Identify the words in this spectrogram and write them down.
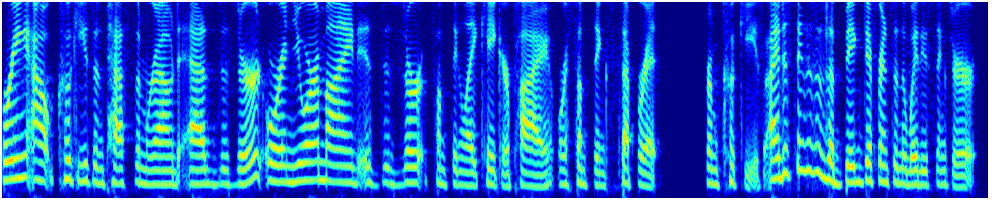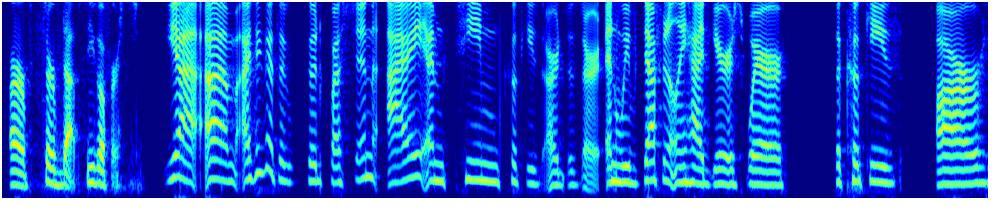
bring out cookies and pass them around as dessert or in your mind is dessert something like cake or pie or something separate from cookies? I just think this is a big difference in the way these things are are served up. So you go first. Yeah, um, I think that's a good question. I am team cookies are dessert, and we've definitely had years where the cookies are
